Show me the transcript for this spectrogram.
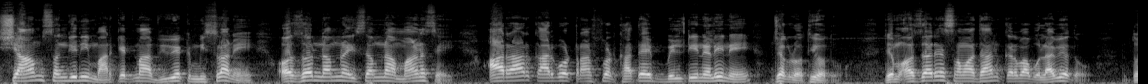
શ્યામ સંગીની માર્કેટમાં વિવેક મિશ્રાને અઝહર નામના ઈસમના માણસે આર આર કાર્ગો ટ્રાન્સપોર્ટ ખાતે બિલ્ટીને લઈને ઝઘડો થયો હતો. જેમાં અઝહરે સમાધાન કરવા બોલાવ્યો હતો, તો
